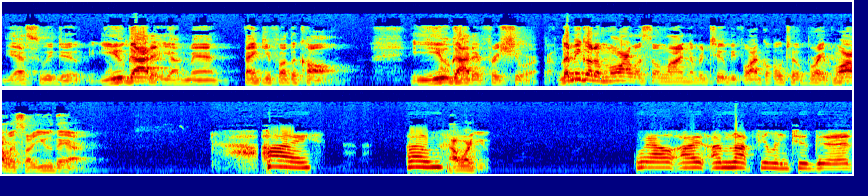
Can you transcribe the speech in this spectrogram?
Yes, we do. You got it, young man. Thank you for the call. You got it for sure. Let me go to Marlis on line number two before I go to a break. Marlis, are you there? Hi. Um, How are you? Well, I, I'm not feeling too good,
